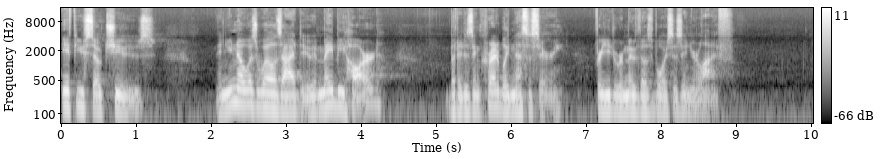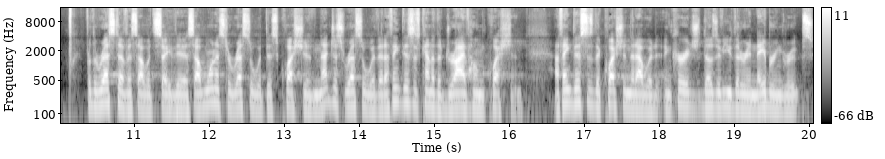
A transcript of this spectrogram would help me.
if you so choose. And you know as well as I do, it may be hard, but it is incredibly necessary for you to remove those voices in your life. For the rest of us, I would say this I want us to wrestle with this question, not just wrestle with it. I think this is kind of the drive home question. I think this is the question that I would encourage those of you that are in neighboring groups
